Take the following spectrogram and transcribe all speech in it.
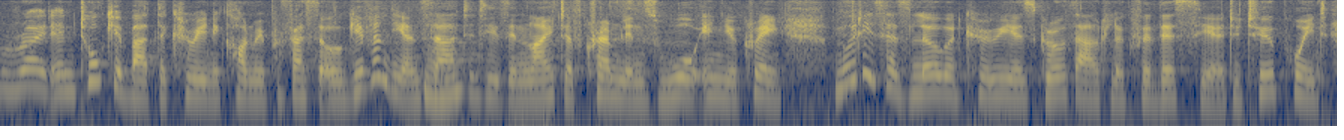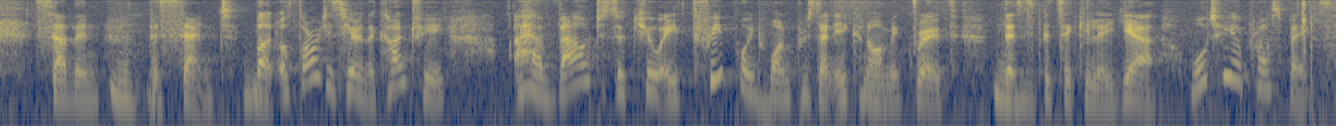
Right, and talking about the Korean economy, Professor Oh, given the mm-hmm. uncertainties mm -hmm. in light of Kremlin's war in Ukraine, Moody's has lowered Korea's growth outlook for this year to 2.7%. Mm -hmm. But authorities here in the country have vowed to secure a 3.1% economic growth this mm. particular year. What are your prospects?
